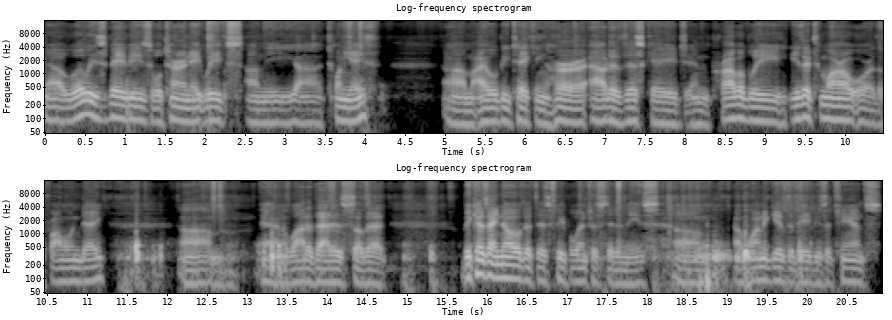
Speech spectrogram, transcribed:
Now, Lily's babies will turn eight weeks on the uh, 28th. Um, I will be taking her out of this cage and probably either tomorrow or the following day. Um, and a lot of that is so that, because I know that there's people interested in these, um, I want to give the babies a chance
